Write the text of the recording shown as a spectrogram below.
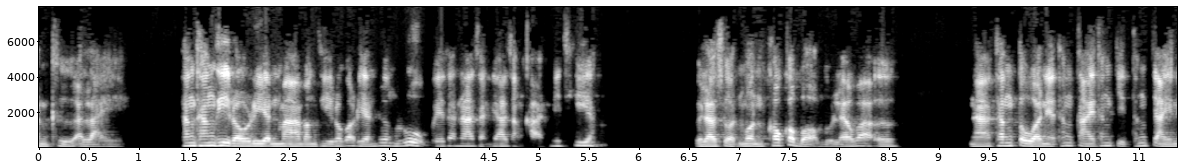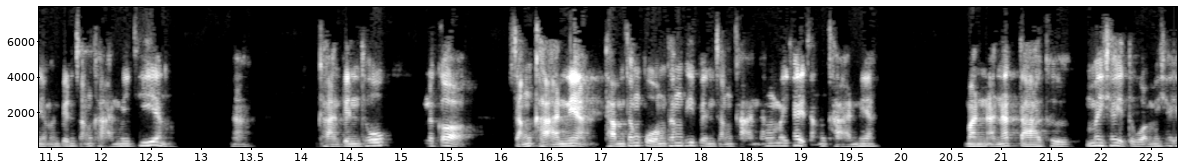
มันคืออะไร ทั้งๆทที่เราเรียนมาบางทีเราก็เรียนเรื่องรูปเวทนาสัญญาสังขารไม่เที่ยง เวลาสวดมนต์เขาก็บอกอยู่แล้วว่า เออนะทั้งตัวเนี่ยทั้งกายทั้งจิตทั้งใจเนี่ยมันเป็นสังขารไม่เที่ยงนะขานเป็นทุกข์แล้วก็สังขารเนี่ยทำทั้งปวงทั้งที่เป็นสังขารทั้งไม่ใช่สังขารเนี่ย มันอนัตตาคือไม่ใช่ตัวไม่ใช่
